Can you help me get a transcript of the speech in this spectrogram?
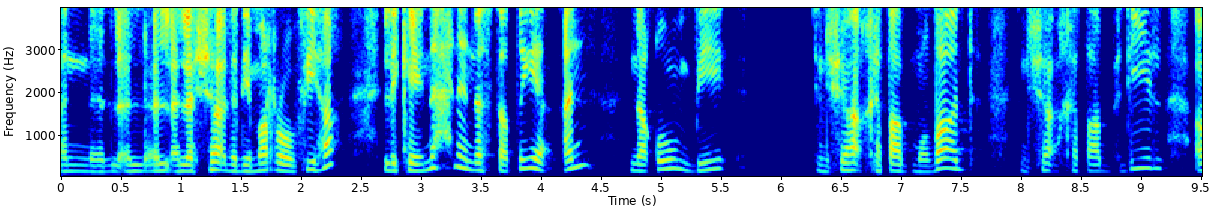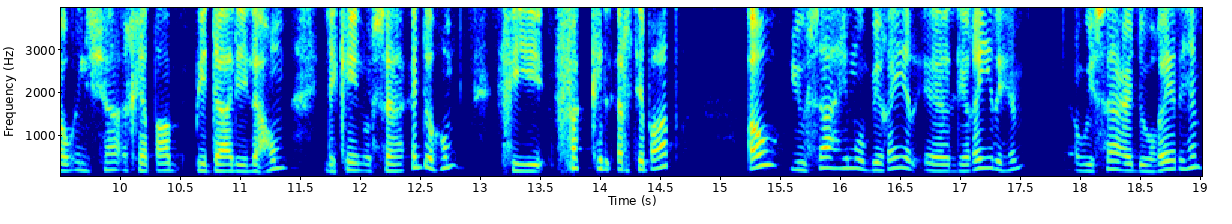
عن الأشياء الذي مروا فيها لكي نحن نستطيع أن نقوم بإنشاء خطاب مضاد إنشاء خطاب بديل أو إنشاء خطاب بدالي لهم لكي نساعدهم في فك الارتباط أو يساهموا بغير لغيرهم أو يساعدوا غيرهم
